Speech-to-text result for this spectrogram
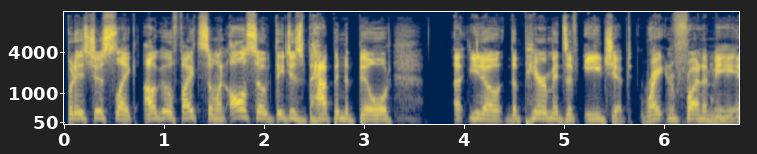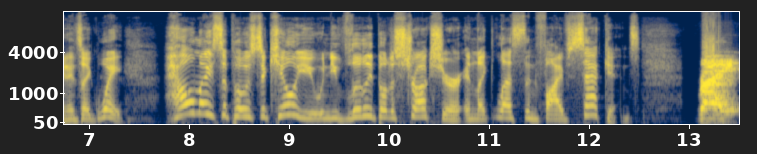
but it's just like I'll go fight someone. Also, they just happen to build, uh, you know, the pyramids of Egypt right in front of me, and it's like, wait. How am I supposed to kill you when you've literally built a structure in like less than five seconds? Right.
